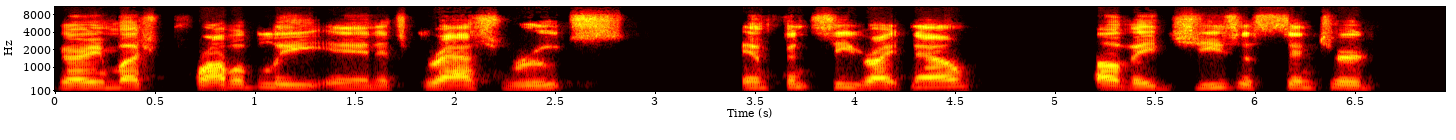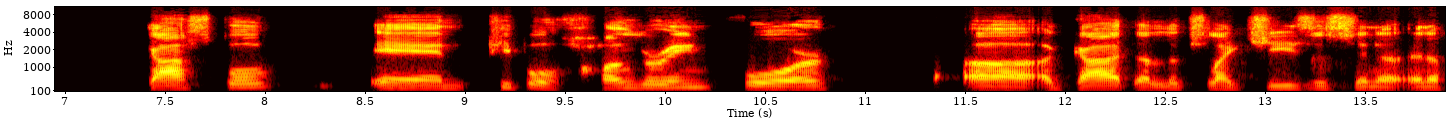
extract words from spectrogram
very much probably in its grassroots infancy right now of a Jesus centered gospel and people hungering for uh, a God that looks like Jesus and a, and a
